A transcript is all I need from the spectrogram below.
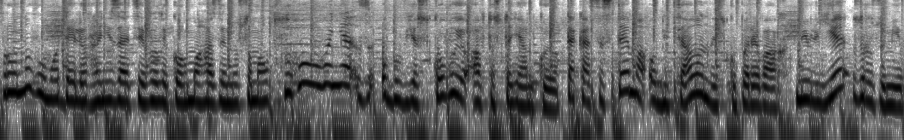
про нову модель організації великого магазину самообслуговування з обов'язковою автостоянкою. Така система обіцяла низку переваг. Мюльє зрозумів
